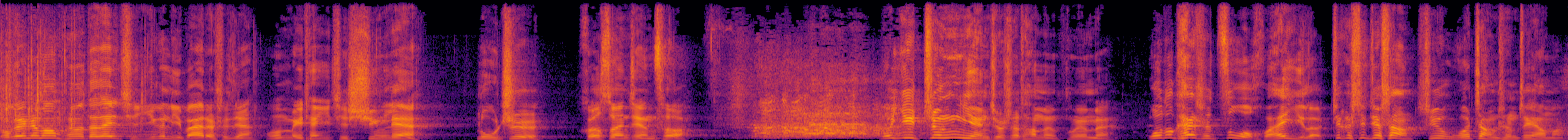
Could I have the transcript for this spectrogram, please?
我跟这帮朋友待在一起一个礼拜的时间，我们每天一起训练、录制、核酸检测。我一睁眼就是他们，朋友们，我都开始自我怀疑了：这个世界上只有我长成这样吗？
